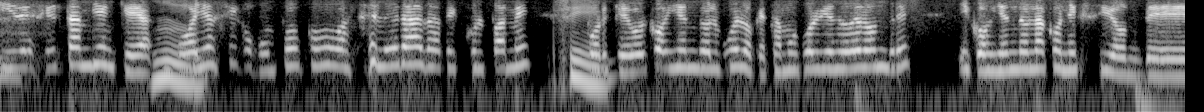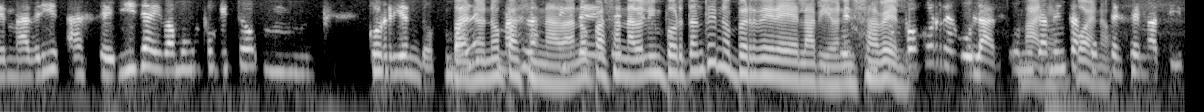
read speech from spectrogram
y decir también que Mm. voy así como un poco acelerada, discúlpame, Sí. porque voy cogiendo el vuelo que estamos volviendo de Londres y cogiendo la conexión de Madrid a Sevilla y vamos un poquito mm, corriendo. ¿vale? Bueno, no Más pasa nada, no de- pasa nada. Lo importante es no perder el avión, es Isabel. un poco regular, únicamente bueno. ese matiz.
